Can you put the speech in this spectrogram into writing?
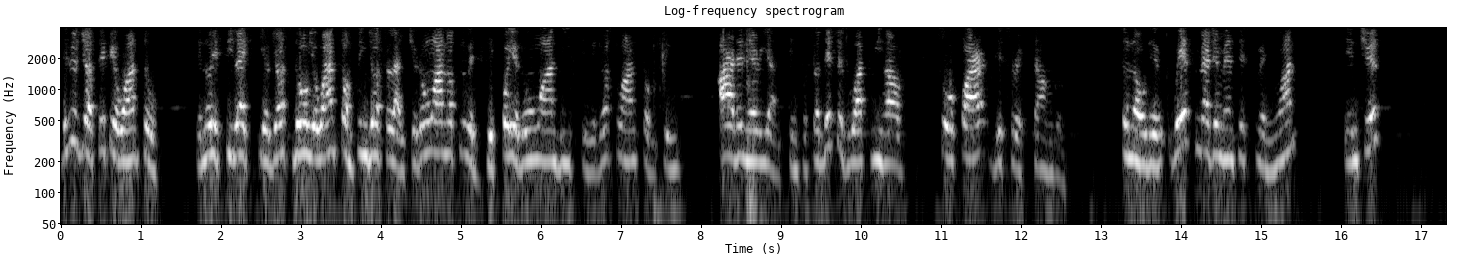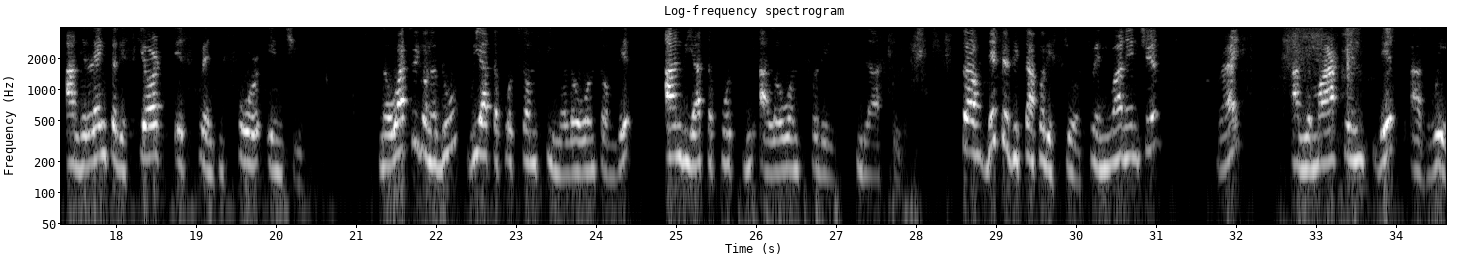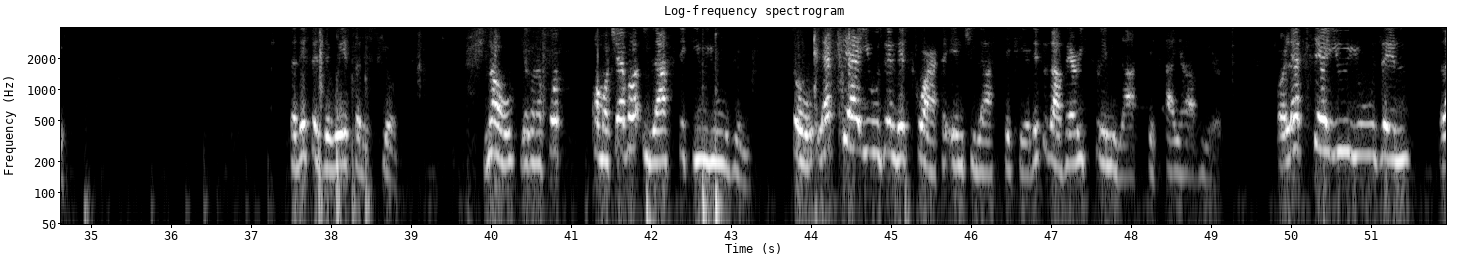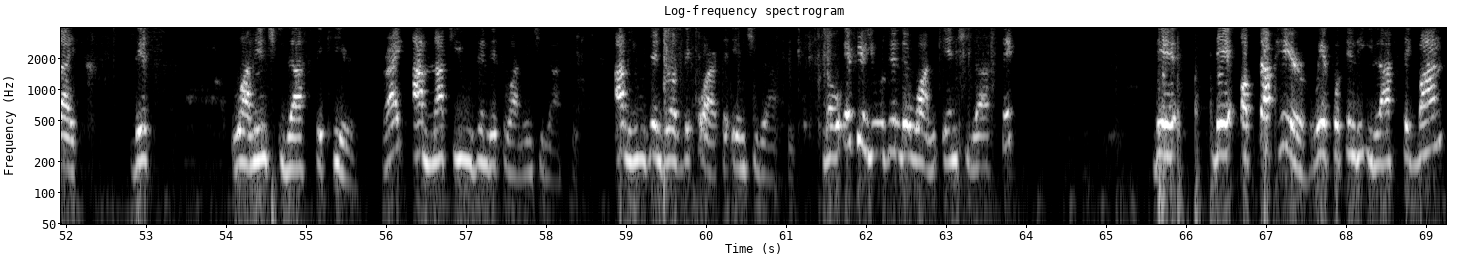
This is just if you want to, you know, if you feel like you just don't, you want something just light. You don't want nothing with zipper. You don't want these things. You just want something ordinary and simple. So this is what we have so far, this rectangle. So now the waist measurement is 21 inches and the length of the skirt is 24 inches. Now what we're going to do, we have to put some seam allowance on this and we have to put the allowance for the elastic. So this is the top of the skirt, 21 inches, right? And you're marking this as waist. So this is the waist of the skirt. Now you're going to put how much ever elastic you using. So let's say I'm using this quarter inch elastic here. This is a very slim elastic I have here. Or let's say you using like this one inch elastic here, right? I'm not using this one inch elastic. I'm using just the quarter inch elastic. Now, if you're using the one inch elastic, the, the up top here, we're putting the elastic band,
